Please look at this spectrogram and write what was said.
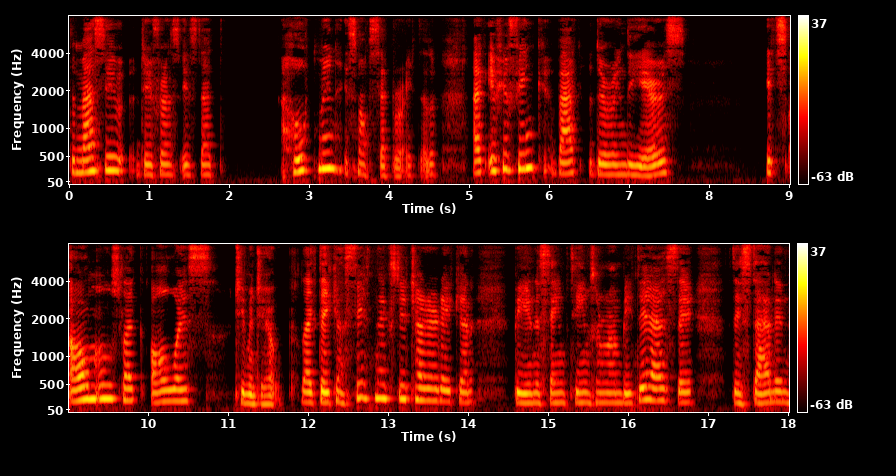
the massive difference is that Hopemin is not separated. Like if you think back during the years, it's almost like always Jim and J-Hope. Like they can sit next to each other, they can be in the same teams around BTS. They they stand in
